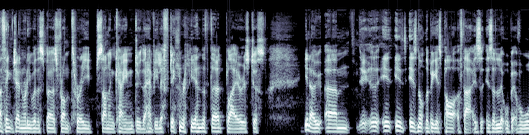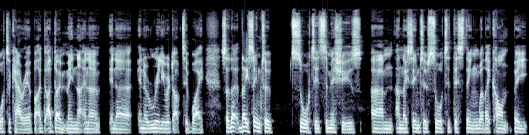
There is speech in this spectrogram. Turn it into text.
I think generally with the Spurs front three, Son and Kane do the heavy lifting really, and the third player is just, you know, um, is is not the biggest part of that. is is a little bit of a water carrier, but I, I, don't mean that in a in a in a really reductive way. So that they seem to have sorted some issues, um, and they seem to have sorted this thing where they can't beat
